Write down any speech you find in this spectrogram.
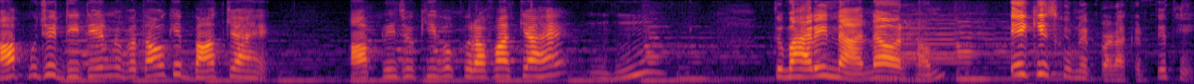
आप मुझे डिटेल में बताओ कि बात क्या है। आपने जो की वो खुराफात क्या है? हम्म, तुम्हारे नाना और हम एक ही स्कूल में पढ़ा करते थे।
